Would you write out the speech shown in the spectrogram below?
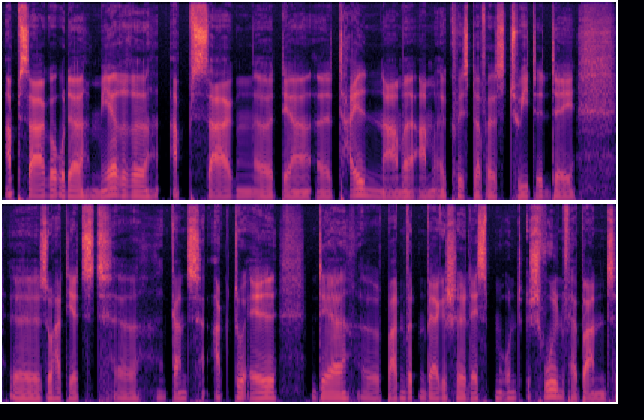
Absage oder mehrere Absagen der Teilnahme am Christopher Street Day. so hat jetzt ganz aktuell der baden-württembergische Lesben- und Schwulenverband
